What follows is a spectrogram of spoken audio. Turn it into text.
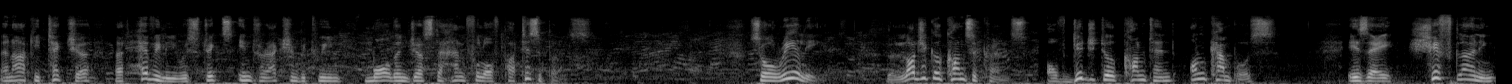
an architecture that heavily restricts interaction between more than just a handful of participants. So really, the logical consequence of digital content on campus is a shift learning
